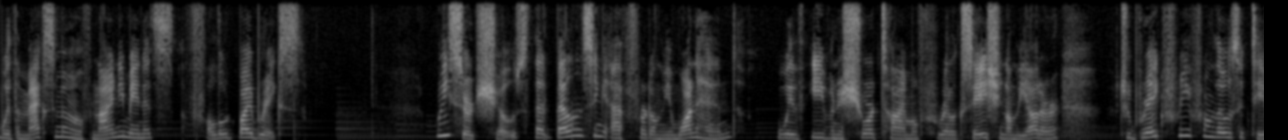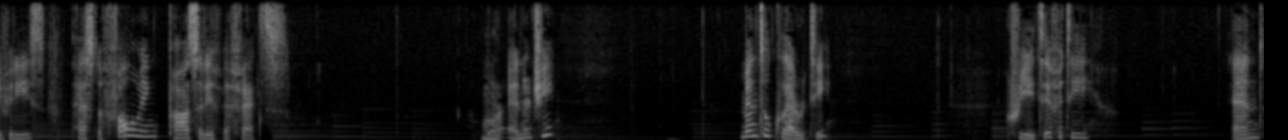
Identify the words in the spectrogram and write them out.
with a maximum of 90 minutes followed by breaks. Research shows that balancing effort on the one hand with even a short time of relaxation on the other, to break free from those activities has the following positive effects more energy, mental clarity, creativity, and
